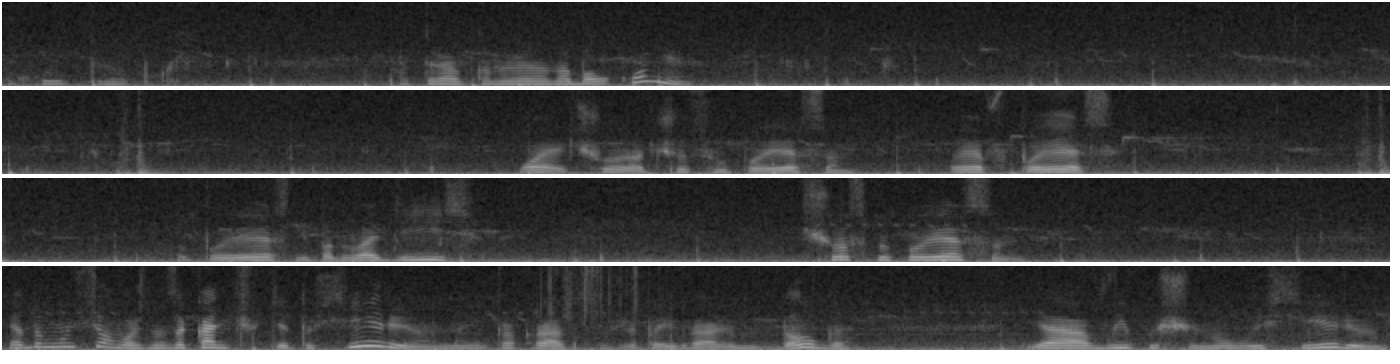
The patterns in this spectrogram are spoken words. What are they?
сухой тряпкой. А тряпка, наверное, на балконе? Ой, а чё, а чё с ВПСом? Э, ФПС. ППС, не подводись. Чё с ППСом? Я думаю, все, можно заканчивать эту серию. Мы как раз уже поиграли долго. Я выпущу новую серию.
